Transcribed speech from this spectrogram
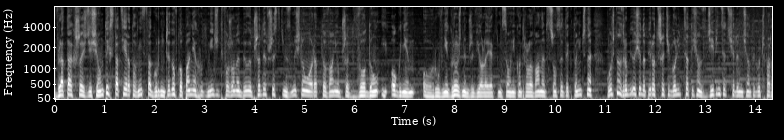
W latach 60. stacje ratownictwa górniczego w kopalniach ród miedzi tworzone były przede wszystkim z myślą o ratowaniu przed wodą i ogniem. O równie groźnym żywiole, jakim są niekontrolowane wstrząsy tektoniczne, głośno zrobiło się dopiero 3 lipca 1974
